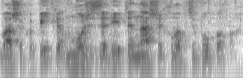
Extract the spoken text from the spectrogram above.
ваша копійка може зігріти наших хлопців в окопах.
